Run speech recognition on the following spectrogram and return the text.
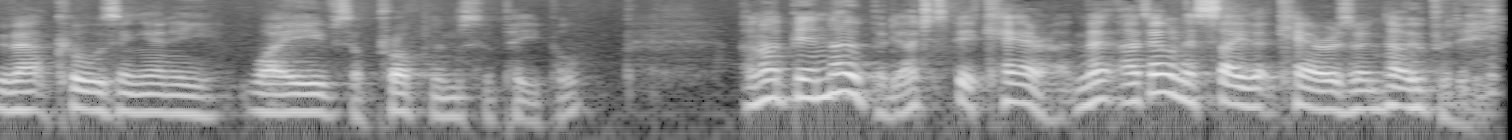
without causing any waves or problems for people. And I'd be a nobody, I'd just be a carer. I don't want to say that carers are a nobody,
